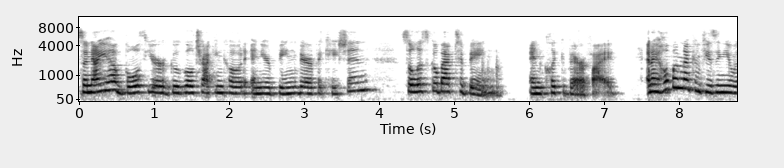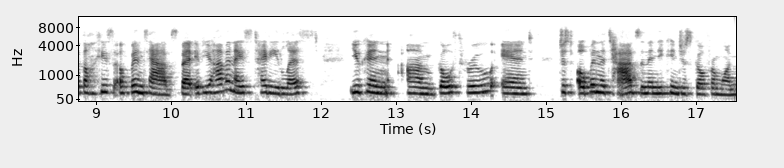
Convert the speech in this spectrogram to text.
so now you have both your Google tracking code and your Bing verification. So let's go back to Bing and click verify. And I hope I'm not confusing you with all these open tabs, but if you have a nice tidy list, you can um, go through and just open the tabs and then you can just go from one,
